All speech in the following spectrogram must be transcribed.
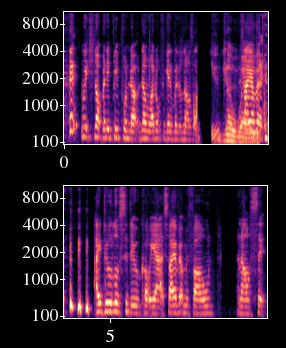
which not many people know. No, I don't think anybody knows. Like, No way. So I have it. I do love Sudoku, yeah. So I have it on my phone, and I'll sit.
